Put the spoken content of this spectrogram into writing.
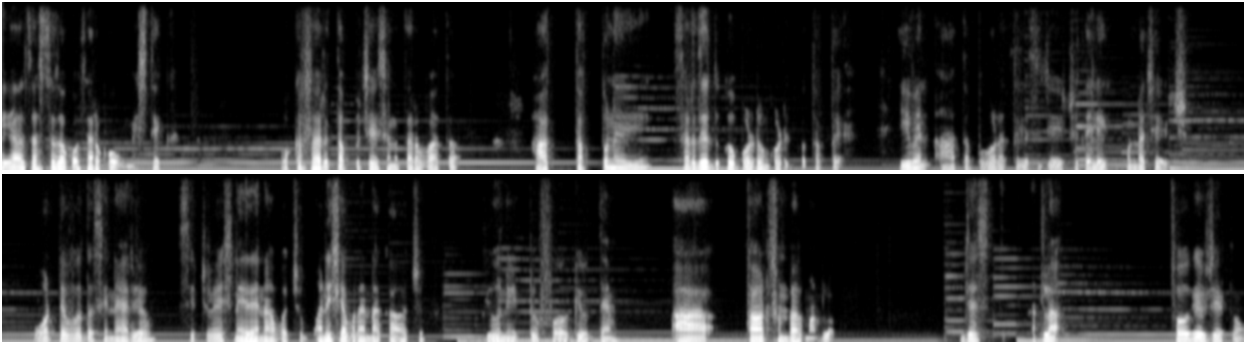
చేయాల్సి వస్తుంది ఒక్కోసారి ఒక్కొక్క మిస్టేక్ ఒకసారి తప్పు చేసిన తర్వాత ఆ తప్పుని సరిదిద్దుకోపోవడం కూడా ఇంకో తప్పే. ఈవెన్ ఆ తప్పు కూడా తెలిసి చేయొచ్చు తెలియకుండా చేయొచ్చు. వాట్ ఎవర్ ద సినారియో సిచ్యువేషన్ ఏదైనా అవ్వచ్చు మనిషి ఎవరైనా కావచ్చు you need to forgive them ఆ థాట్స్ ఉండాలి మనలో. జస్ట్ అట్లా ఫోగివ్ చేయటం.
